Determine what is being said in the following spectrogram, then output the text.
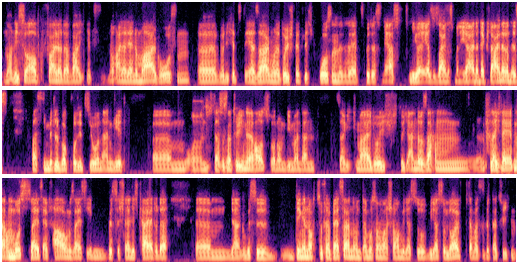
noch nicht so aufgefallen. Da war ich jetzt noch einer der normal großen, äh, würde ich jetzt eher sagen, oder durchschnittlich großen. Jetzt wird es in der ersten Liga eher so sein, dass man eher einer der kleineren ist, was die Mittelbock-Position angeht. Ähm, und das ist natürlich eine Herausforderung, die man dann, sage ich mal, durch, durch andere Sachen vielleicht machen muss, sei es Erfahrung, sei es eben gewisse Schnelligkeit oder ähm, ja, gewisse Dinge noch zu verbessern. Und da muss man mal schauen, wie das so, wie das so läuft. Aber es wird natürlich ein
